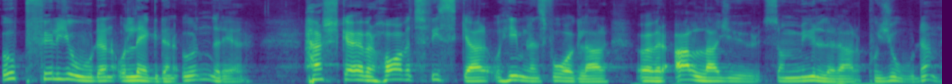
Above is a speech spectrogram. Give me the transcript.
Uppfyll jorden och lägg den under er. Härska över havets fiskar och himlens fåglar över alla djur som myllrar på jorden.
